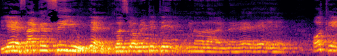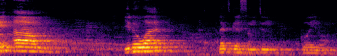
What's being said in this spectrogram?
Yes, I can see you. Yeah, because you already did it. You know, like, hey, hey, hey. Okay, um, you know what? Let's get something going on.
